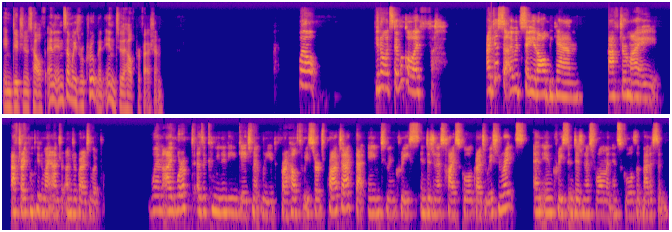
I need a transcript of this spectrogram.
indigenous health and in some ways recruitment into the health profession? Well you know it's difficult. I i guess i would say it all began after my after i completed my under, undergraduate when I worked as a community engagement lead for a health research project that aimed to increase Indigenous high school graduation rates and increase Indigenous enrollment in schools of medicine.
